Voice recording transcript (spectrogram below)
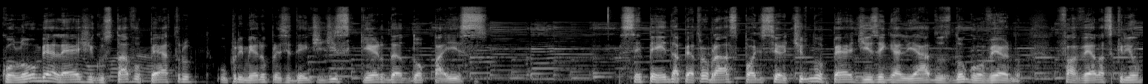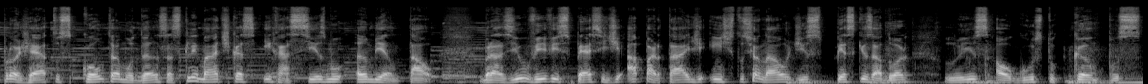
Colômbia elege Gustavo Petro o primeiro presidente de esquerda do país. CPI da Petrobras pode ser tiro no pé, dizem aliados do governo. Favelas criam projetos contra mudanças climáticas e racismo ambiental. Brasil vive espécie de apartheid institucional, diz pesquisador Luiz Augusto Campos.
